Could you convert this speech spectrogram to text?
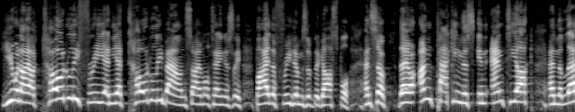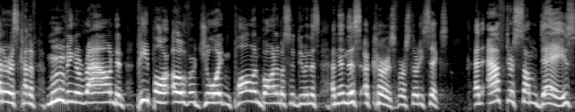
you and I are totally free and yet totally bound simultaneously by the freedoms of the gospel. And so, they are unpacking this in Antioch, and the letter is kind of moving around, and people are overjoyed, and Paul and Barnabas are doing this. And then this occurs, verse 36. And after some days,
